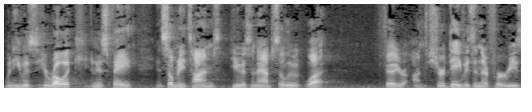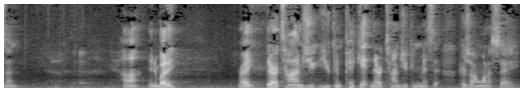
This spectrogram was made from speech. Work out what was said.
when he was heroic in his faith, and so many times he was an absolute what? Failure. I'm sure David's in there for a reason. Huh? Anybody? Right? There are times you, you can pick it and there are times you can miss it. Here's what I want to say.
